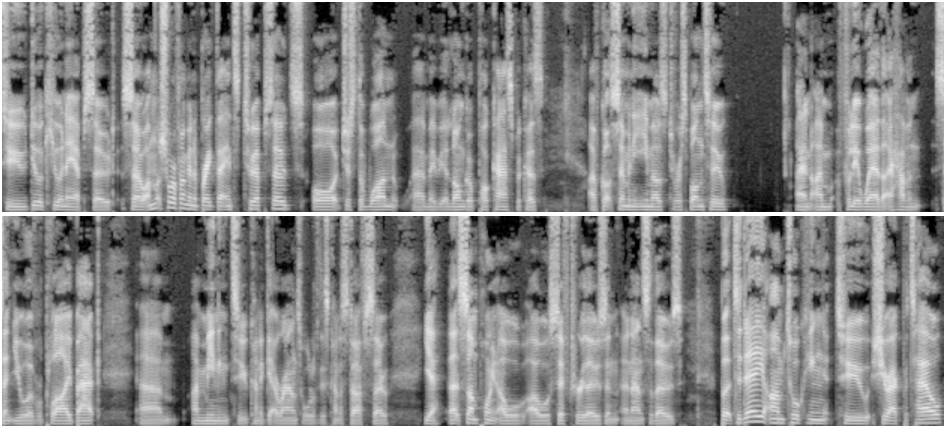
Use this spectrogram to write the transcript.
to do a Q&A episode. So I'm not sure if I'm going to break that into two episodes or just the one, uh, maybe a longer podcast because I've got so many emails to respond to and I'm fully aware that I haven't sent you a reply back. Um, I'm meaning to kind of get around to all of this kind of stuff. So yeah, at some point I will, I will sift through those and, and answer those. But today I'm talking to Chirag Patel.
